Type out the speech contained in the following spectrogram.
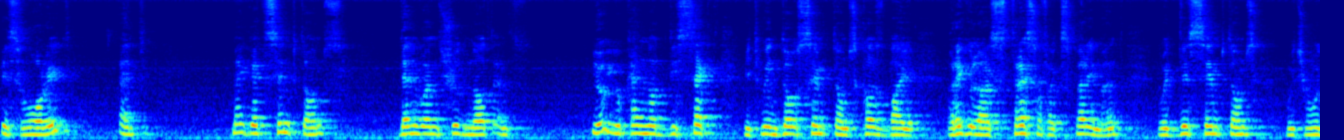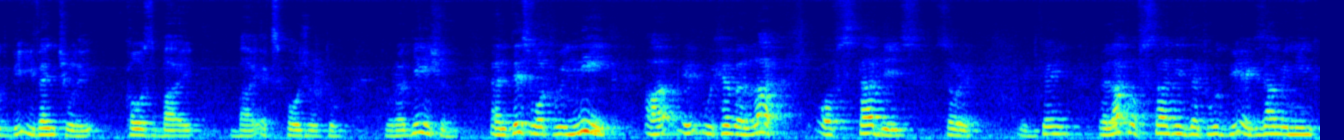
is worried and may get symptoms then one should not and you, you cannot dissect between those symptoms caused by regular stress of experiment with these symptoms which would be eventually caused by, by exposure to, to radiation. And this what we need, uh, we have a lack of studies, sorry, again, a lack of studies that would be examining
